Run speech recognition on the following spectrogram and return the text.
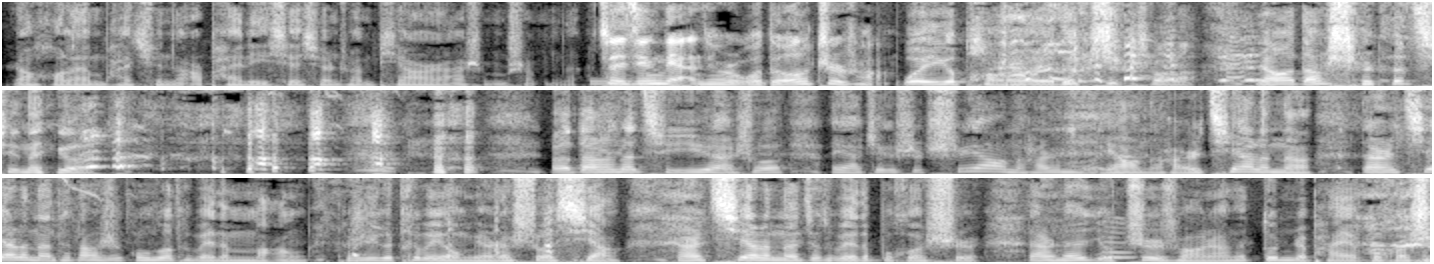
然后后来我们还去哪儿拍了一些宣传片啊什么什么的。最经典就是我得了痔疮，我有一个朋友也得痔疮了，然后当时他去那个，然后当时他去医院说：“哎呀，这个是吃药呢，还是抹药呢，还是切了呢？”但是切了呢，他当时工作特别的忙，他是一个特别有名的摄像，但是切了呢就特别的不合适。但是他有痔疮，然后他蹲着拍也不合适。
